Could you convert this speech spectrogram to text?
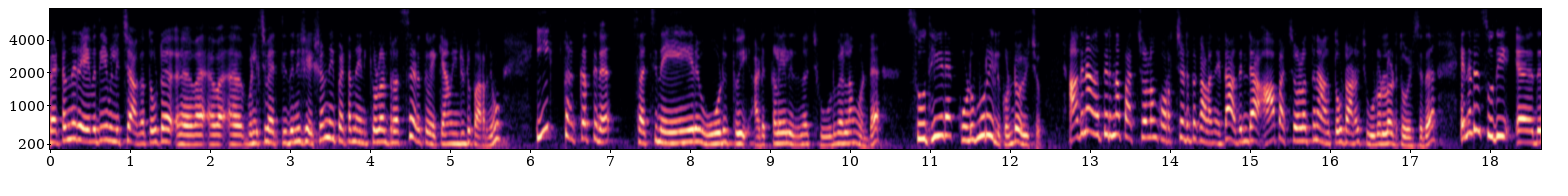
പെട്ടെന്ന് രേവതിയെ വിളിച്ച് അകത്തോട്ട് വിളിച്ചു വരുത്തിയതിന് ശേഷം നീ പെട്ടെന്ന് എനിക്കുള്ള ഡ്രസ്സ് എടുത്ത് വെക്കാൻ വേണ്ടിയിട്ട് പറഞ്ഞു. ഈ തക്കത്തിന് സച്ചി നേരെ ഓടിപ്പോയി അടുക്കളയിലിരുന്ന ചൂടുവെള്ളം കൊണ്ട് സുധിയുടെ കുളിമുറിയിൽ കൊണ്ട് ഒഴിച്ചു. അതിനകത്തിരുന്ന പച്ചവെള്ളം കുറച്ചെടുത്ത് കളഞ്ഞിട്ട് അതിന്റെ ആ പച്ചവെള്ളത്തിനകത്തോട്ടാണ് ചൂടുവെള്ളം എടുത്ത് ഒഴിച്ചത്. എന്നിട്ട് സുധി ഇത്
